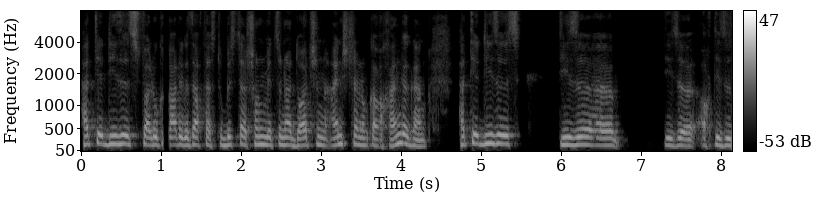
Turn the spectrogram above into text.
Hat dir dieses, weil du gerade gesagt hast, du bist da schon mit so einer deutschen Einstellung auch rangegangen, hat dir dieses, diese, diese, auch diese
